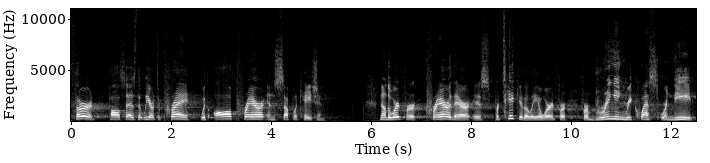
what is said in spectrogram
Third, Paul says that we are to pray with all prayer and supplication. Now, the word for prayer there is particularly a word for, for bringing request or need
